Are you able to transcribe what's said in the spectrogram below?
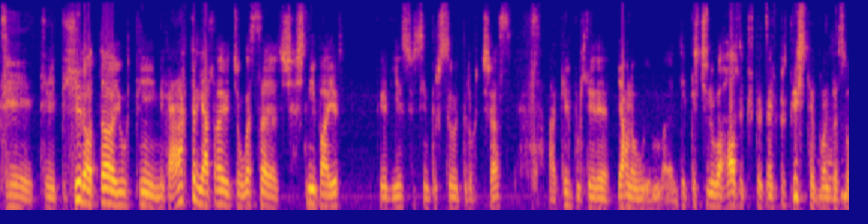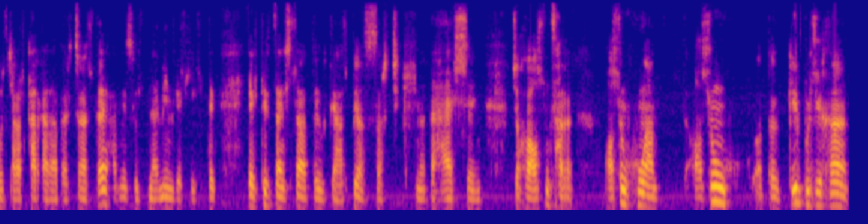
Тий, тий. Тэгэхээр одоо юу гэдгийг нэг айхтар ялгаа гэж угаасаа шашны баяр тэгээд Есүсийн төрсөн өдөр учраас гэр бүлэрээ яг нэг тэд нар чи нөгөө хоол идэхдээ залбирдаг шүү дээ. Бөөндөө сууж байгаа гар гараа барьж байгаа л те. Хамгийн сүлд нь амин гэж хэлдэг. Яг тэр заншлаа одоо юу гэдгийг албан ёс орч гэх нь одоо хайшаа жоохон олон цар олон хүн ам олон одоо гэр бүлийнхаа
